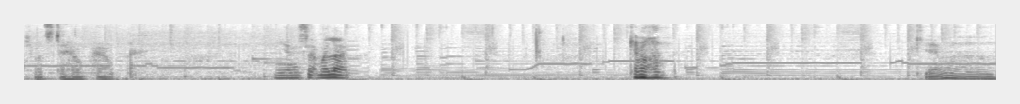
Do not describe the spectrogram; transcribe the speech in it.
She wants to help out. You gonna set my lap? Come on. Come on.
